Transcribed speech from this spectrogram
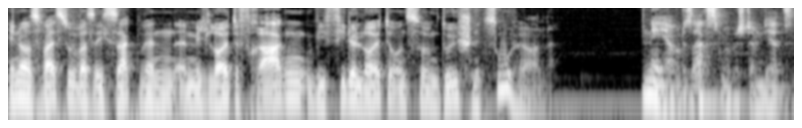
Enos, weißt du, was ich sag, wenn äh, mich Leute fragen, wie viele Leute uns so im Durchschnitt zuhören? Nee, aber du sagst es mir bestimmt jetzt.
